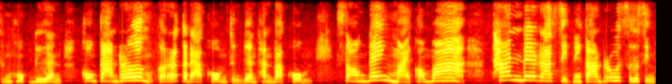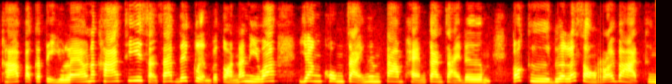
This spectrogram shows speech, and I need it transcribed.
ถึง 6 เดือน โครงการเริ่มกรกฎาคมถึงเดือนธันวาคม ซองเด้งหมายความว่า ท่านได้รับสิทธิ์ในการรูดซื้อสินค้าปกติอยู่แล้วนะคะ ที่สันทราบได้เกริ่นไปก่อนหน้านี้ว่า ยังคงจ่ายเงินตามแผนการจ่ายเดิม ก็คือเดือนละ 200 บาทถึง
